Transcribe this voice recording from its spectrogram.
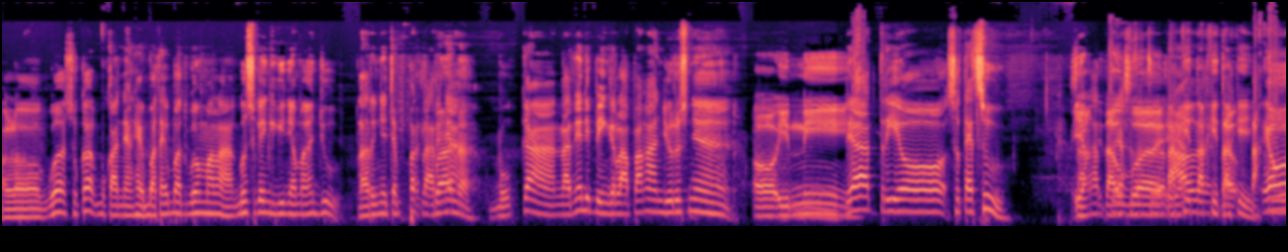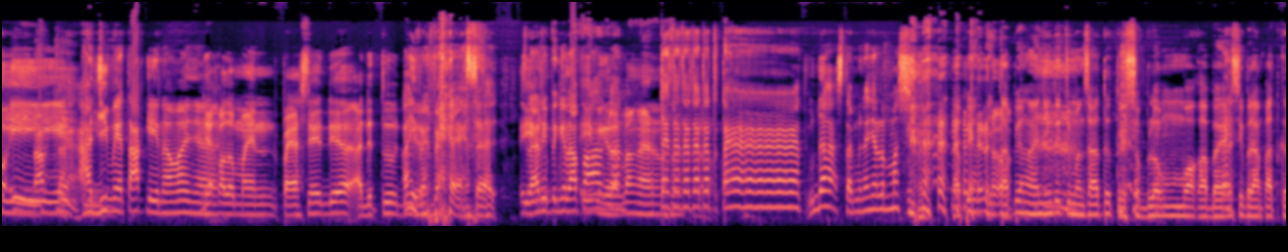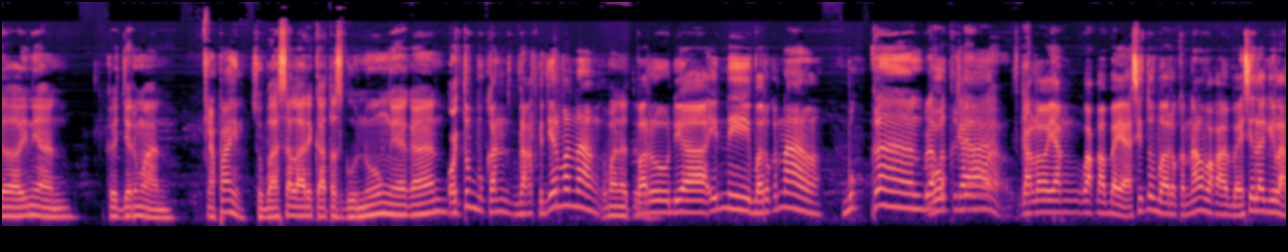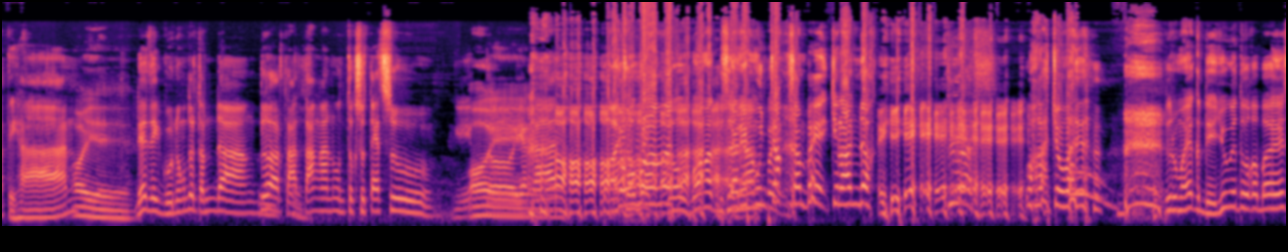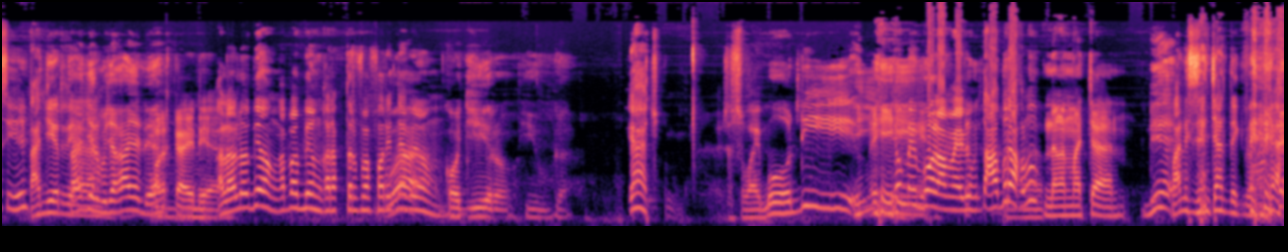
Kalau gua suka bukan yang hebat-hebat gua malah gue suka yang giginya maju, larinya cepet, larinya bukan, larinya di pinggir lapangan jurusnya. Oh, ini. Dia trio Sutetsu. Yang Salah tahu yang ini. tahu. Taki, taki. Oh iya, Haji Metaki namanya. Dia kalau main PS-nya dia ada tuh Ah, dia. PPS. Iya, Dari pinggir iya, lapangan. pinggir lapangan. Tet, tet, tet, tet, tet. Udah stamina-nya lemas. tapi yang tapi yang anjing tuh cuma satu tuh sebelum Wakabayashi berangkat ke inian ke Jerman. Ngapain? Subasa lari ke atas gunung ya kan? Oh itu bukan berangkat ke Jerman nang. Ke mana tuh? Baru dia ini baru kenal. Bukan berangkat ke Jerman. Bukan. Kalau yang Wakabayashi tuh baru kenal Wakabayashi lagi latihan. Oh iya. iya. Dia di gunung tuh tendang, dia tantangan untuk Sutetsu. Gitu, Oh, iya. ya kan? Wah, Jauh jauh banget. jauh banget bisa Dari nyampe. puncak sampai Cilandak. Wah, coba itu. Tapi rumahnya gede juga tuh Wakabayashi ya. Tajir dia. Tajir bocah kaya dia. Orkai dia. Kalau lu Biong, apa Biong karakter favoritnya Biong? Kojiro Hyuga. Ya sesuai body. Lu main bola sama Biong tabrak lu. Tendangan macan. Dia Manis dan cantik frontal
